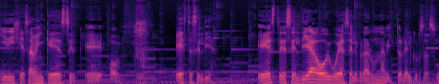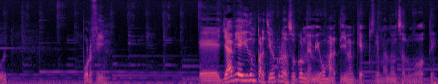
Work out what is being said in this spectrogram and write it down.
y dije, ¿saben qué? Este, eh, oh, este es el día. Este es el día, hoy voy a celebrar una victoria del Cruz Azul. Por fin. Eh, ya había ido un partido del Cruz Azul con mi amigo Martín, al que pues le mando un saludote.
